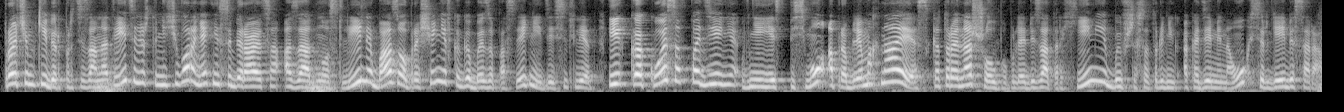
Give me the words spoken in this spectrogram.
Впрочем, киберпартизаны ответили, что ничего ронять не собираются, а заодно слили базу обращений в КГБ за последние 10 лет. И какое совпадение! В ней есть письмо о проблемах на АЭС, которое нашел популяризатор химии, бывший сотрудник Академии наук Сергей Бессараб.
